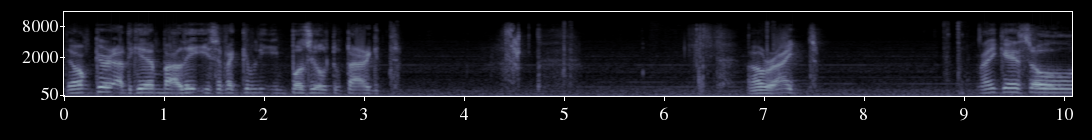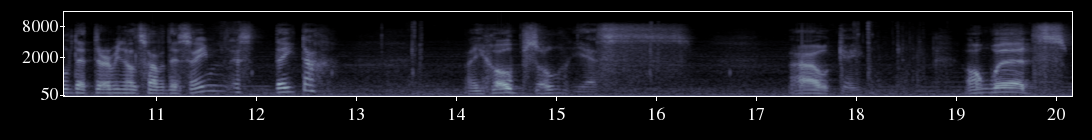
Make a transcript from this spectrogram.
the bunker at Hidden Valley is effectively impossible to target. Alright. I guess all the terminals have the same data? I hope so, yes. Ah, okay. Onwards!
